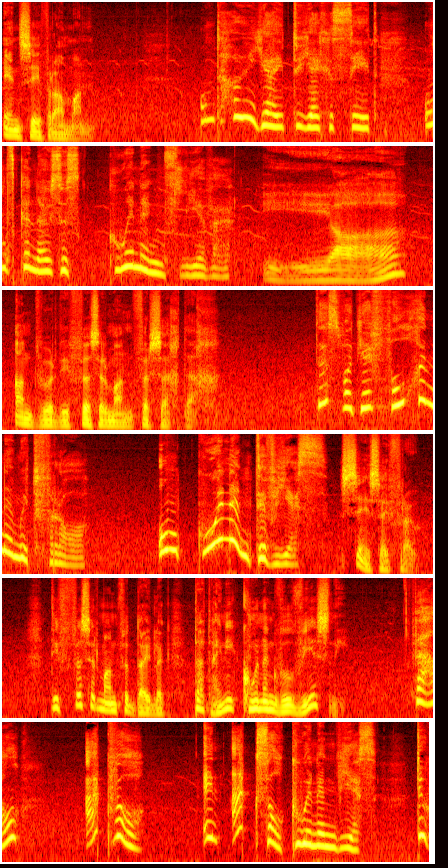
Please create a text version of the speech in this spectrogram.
en sê vir haar man: Onthou jy toe jy gesê het ons kan nou soos konings lewe? Ja, antwoord die visserman versigtig. Dis wat jy volgende moet vra. Om koning te wees. sê sy vrou. Die visserman verduidelik dat hy nie koning wil wees nie. Wel, ek wil en ek sal koning wees. Toe,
